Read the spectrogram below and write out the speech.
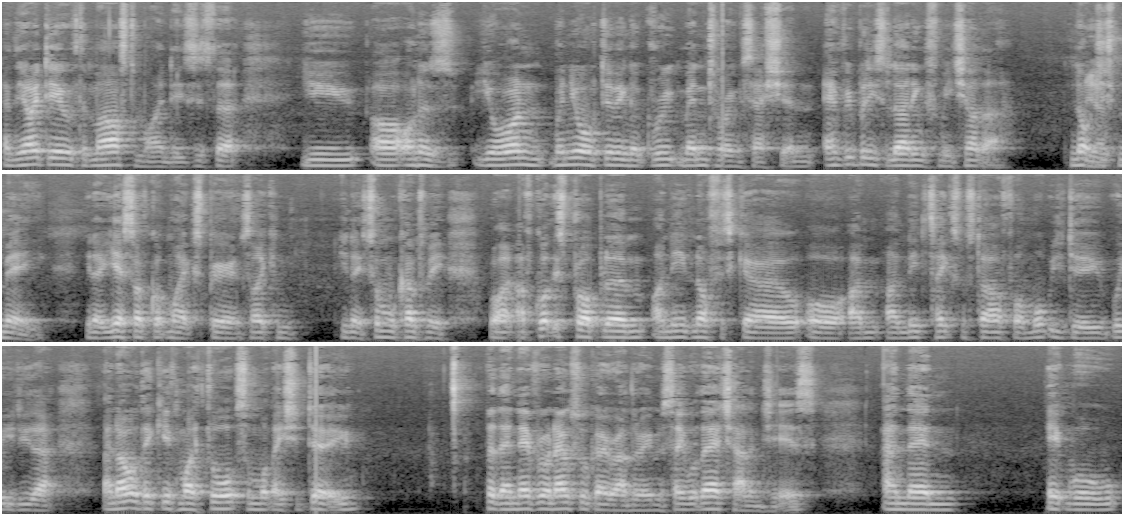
And the idea of the mastermind is is that you are on as you're on when you're doing a group mentoring session, everybody's learning from each other, not yeah. just me. You know, yes, I've got my experience. I can you know, someone will come to me, right, I've got this problem, I need an office girl, or I'm, i need to take some staff on, what would you do, what you do that? And I will they give my thoughts on what they should do, but then everyone else will go around the room and say what their challenge is, and then it will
